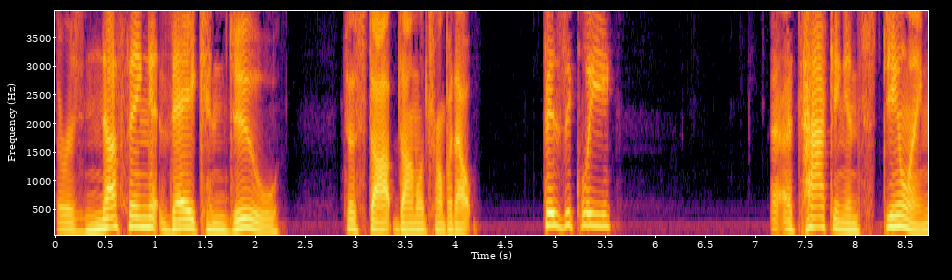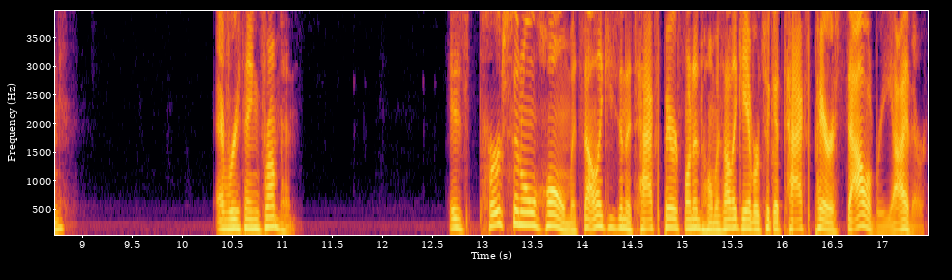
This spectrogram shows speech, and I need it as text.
There is nothing they can do to stop Donald Trump without physically attacking and stealing everything from him his personal home. It's not like he's in a taxpayer funded home. It's not like he ever took a taxpayer salary either.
